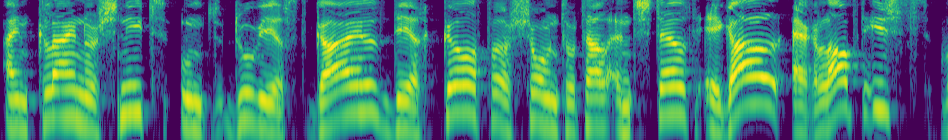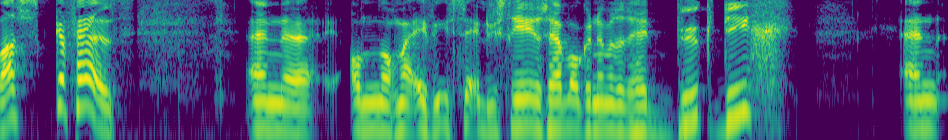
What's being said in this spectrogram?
ein kleiner Schnitt und du wirst geil, der Körper schon total entstellt, egal, erlaubt ist, was gefällt. En eh, om nog maar even iets te illustreren, ze hebben ook een nummer dat heet Bück dich. En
